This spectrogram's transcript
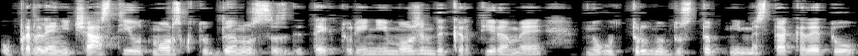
определени части от морското дъно с детектори, ние можем да картираме много трудно достъпни места, където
